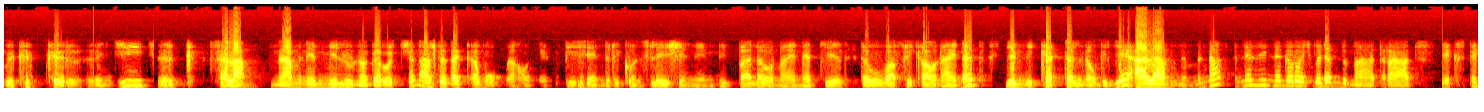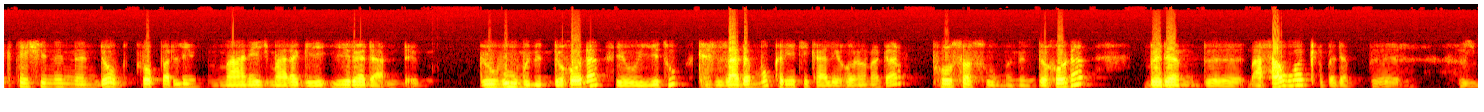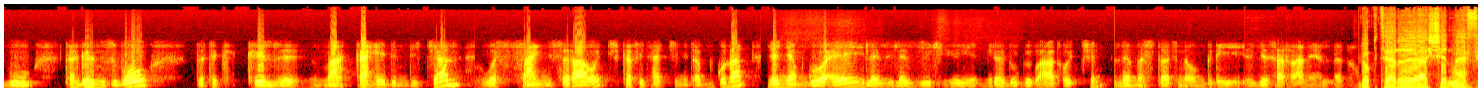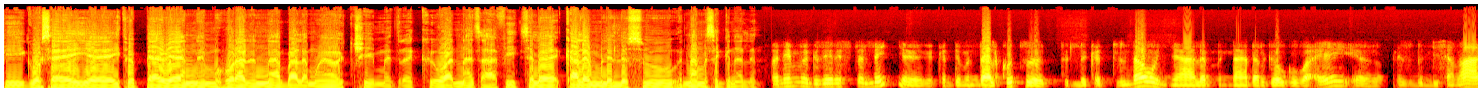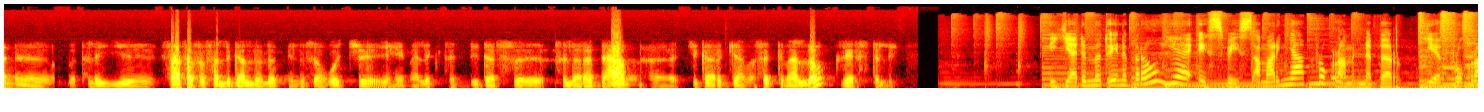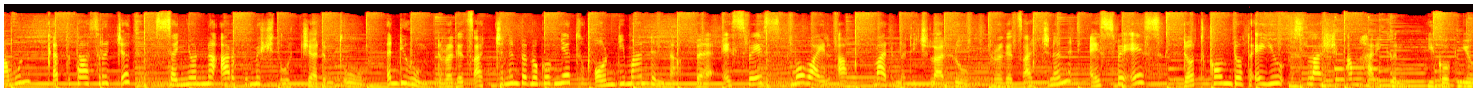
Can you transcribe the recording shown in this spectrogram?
ምክክር እንጂ እርቅ ሰላም ምናምን የሚሉ ነገሮችን አልተጠቀሙም። አሁን peace and reconciliation የሚባለውን አይነት የደቡብ አፍሪካውን አይነት የሚከተል ነው ብዬ አላምንም እና እነዚህን ነገሮች በደንብ ማጥራት expectation ን እንደው properly manage ማድረግ ይረዳል። ግቡ ምን እንደሆነ የውይይቱ ከዛ ደግሞ critical የሆነው ነገር process ኡ ምን እንደሆነ በደንብ ማሳወቅ በደንብ ህዝቡ ተገንዝቦ በትክክል ማካሄድ እንዲቻል ወሳኝ ስራዎች ከፊታችን ይጠብቁናል። የእኛም ጉባኤ ለዚህ ለዚህ የሚረዱ ግብአቶችን ለመስጠት ነው እንግዲህ እየሰራ ነው ያለ ነው። ዶክተር አሸናፊ ጎሳኤ የኢትዮጵያውያን ምሁራንና ባለሙያዎች መድረክ ዋና ጸሐፊ፣ ስለ ቃለ ምልልሱ እናመሰግናለን። እኔም ጊዜ ርስጥልኝ። ቅድም እንዳልኩት ትልቅ እድል ነው እኛ ለምናደርገው ጉባኤ ህዝብ እንዲሰማን በተለይ ሳተፍ እፈልጋለሁ ለሚሉ ሰዎች ይሄ መልእክት እንዲደርስ ስለረዳኸን እጅግ አድርጌ አመሰግናለሁ። እግዜር ይስጥልኝ። እያደመጡ የነበረው የ SBS አማርኛ ፕሮግራምን ነበር። የፕሮግራሙን ቀጥታ ስርጭት ሰኞና አርብ ምሽቶች ያድምጡ። እንዲሁም ድረገጻችንን በመጎብኘት on demand እና በ SBS mobile app ማድመጥ ይችላሉ። ድረገጻችንን SBS dot com dot au Amharic ን ይጎብኙ።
